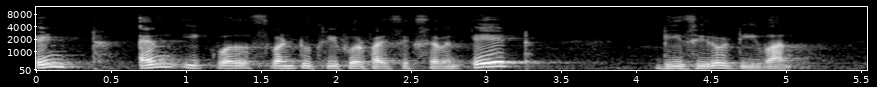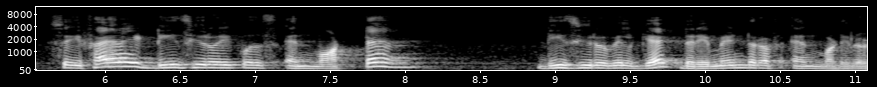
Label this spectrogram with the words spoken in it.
int n equals 1 2 3 4 5 6 7 8 d0 d1 so if I write d0 equals n mod 10, d0 will get the remainder of n modulo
